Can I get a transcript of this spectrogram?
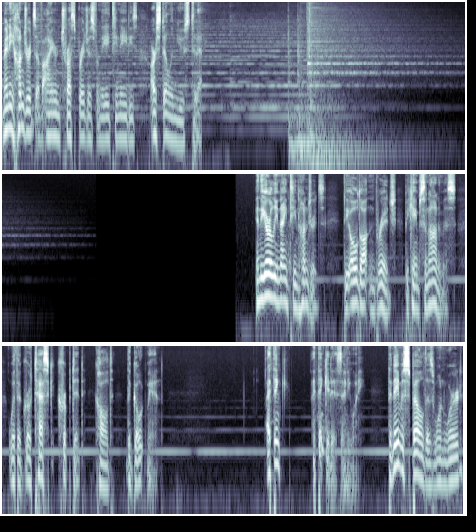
Many hundreds of iron truss bridges from the 1880s are still in use today. In the early 1900s, the Old Alton Bridge became synonymous with a grotesque cryptid called the Goat Man. I think I think it is anyway. The name is spelled as one word,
